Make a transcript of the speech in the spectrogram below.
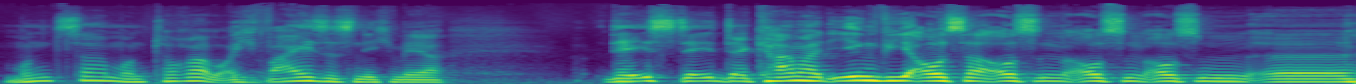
Monza, Montorra? Boah, ich weiß es nicht mehr. Der ist, der, der kam halt irgendwie aus, aus dem, aus dem, aus dem, äh,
